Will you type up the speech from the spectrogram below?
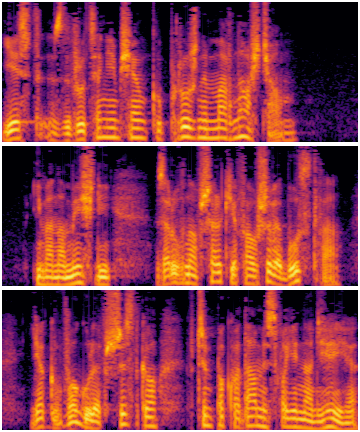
jest zwróceniem się ku próżnym marnościom i ma na myśli zarówno wszelkie fałszywe bóstwa, jak w ogóle wszystko, w czym pokładamy swoje nadzieje,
